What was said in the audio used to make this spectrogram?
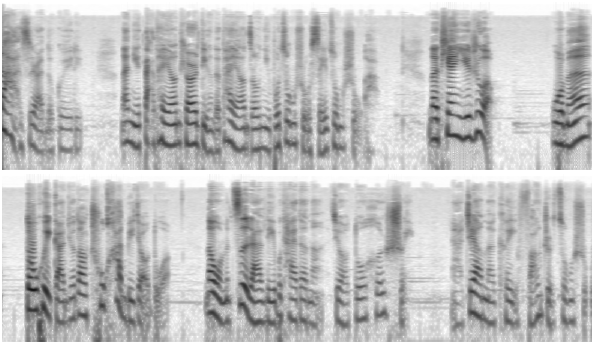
大自然的规律。那你大太阳天顶着太阳走，你不中暑谁中暑啊？那天一热，我们都会感觉到出汗比较多。那我们自然离不开的呢，就要多喝水啊，这样呢可以防止中暑。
